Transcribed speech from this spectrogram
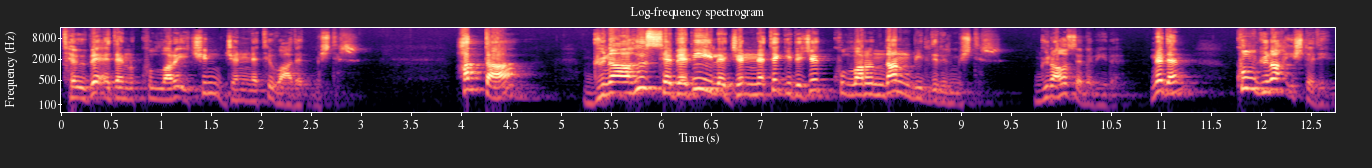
tevbe eden kulları için cenneti vaat etmiştir. Hatta günahı sebebiyle cennete gidecek kullarından bildirilmiştir. Günahı sebebiyle. Neden? Kul günah işledi.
